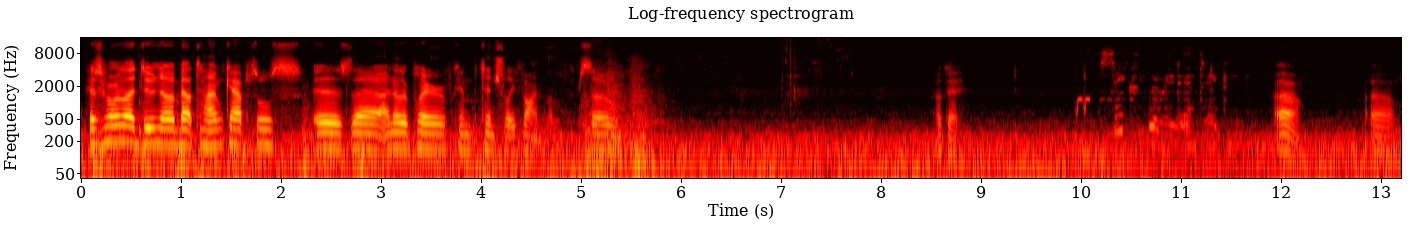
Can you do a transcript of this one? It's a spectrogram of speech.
Because from what I do know about time capsules is that another player can potentially find them. So, okay. Seek fluid intake. Oh, um,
